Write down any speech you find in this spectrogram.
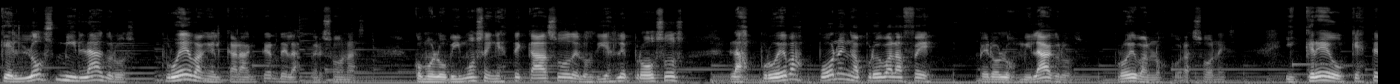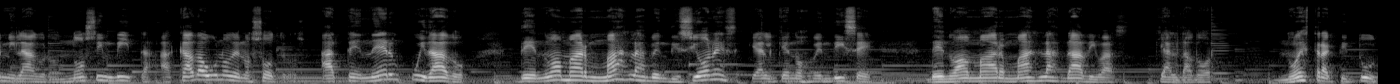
que los milagros prueban el carácter de las personas. Como lo vimos en este caso de los diez leprosos, las pruebas ponen a prueba la fe, pero los milagros prueban los corazones. Y creo que este milagro nos invita a cada uno de nosotros a tener cuidado de no amar más las bendiciones que al que nos bendice, de no amar más las dádivas que al dador. Nuestra actitud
